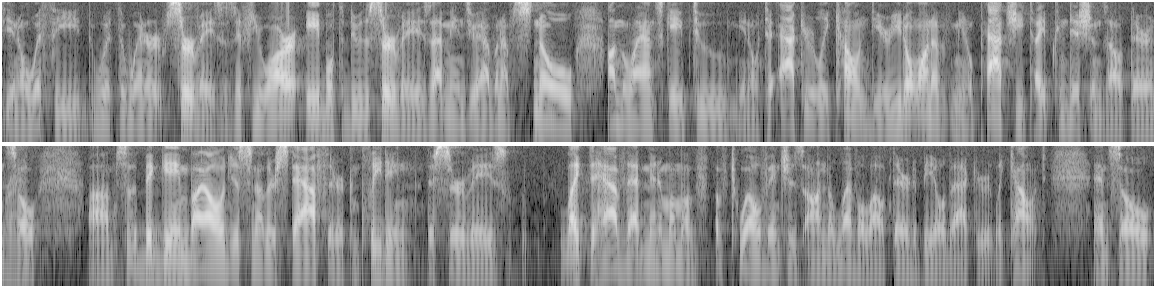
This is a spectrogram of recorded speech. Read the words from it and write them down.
you know, with the with the winter surveys, is if you are able to do the surveys, that means you have enough snow on the landscape to you know to accurately count deer. You don't want to you know patchy type conditions out there, and right. so um, so the big game biologists and other staff that are completing the surveys like to have that minimum of, of 12 inches on the level out there to be able to accurately count. And so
